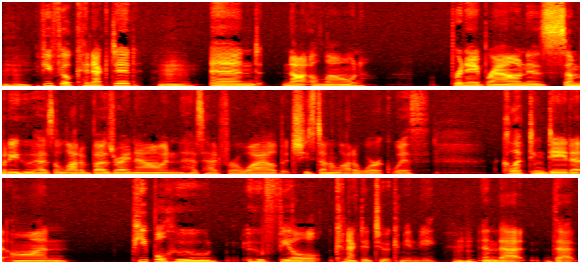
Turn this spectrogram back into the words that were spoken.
Mhm. If you feel connected Hmm. and not alone. Brene Brown is somebody who has a lot of buzz right now and has had for a while, but she's done a lot of work with collecting data on people who who feel connected to a community, and that that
